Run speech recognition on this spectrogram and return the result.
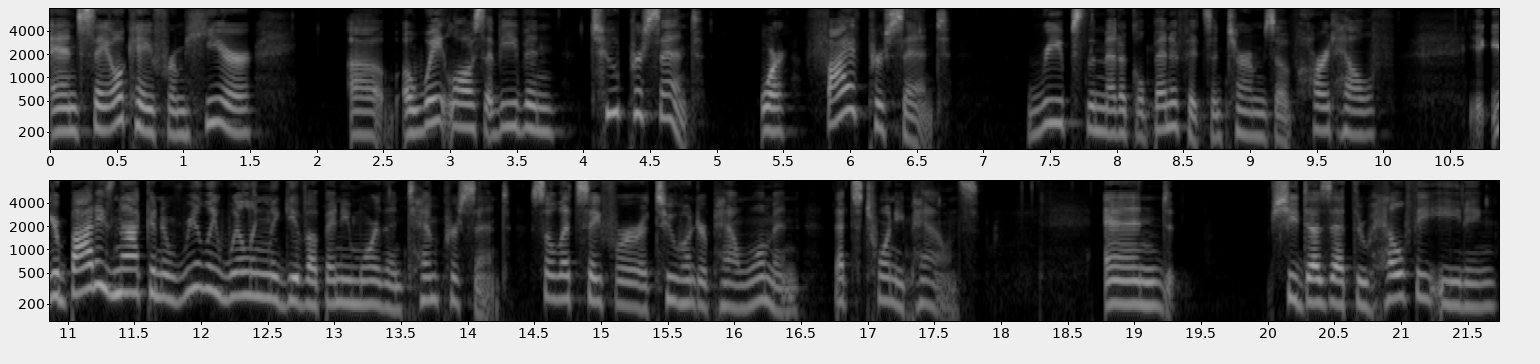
and say, okay, from here, uh, a weight loss of even 2% or 5% reaps the medical benefits in terms of heart health. Your body's not going to really willingly give up any more than 10%. So let's say for a 200 pound woman, that's 20 pounds. And she does that through healthy eating,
